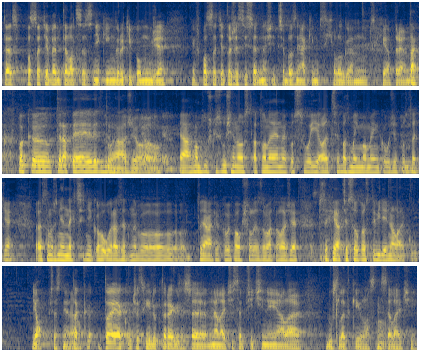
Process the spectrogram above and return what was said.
to je v podstatě ventilace s někým, kdo ti pomůže, je v podstatě to, že si sedneš i třeba s nějakým psychologem, psychiatrem. Tak pak eh, terapie je věc druhá, že jo. jo okay. Já mám tu zkušenost a to nejen jako svoji, ale třeba s mojí maminkou, že v mhm. podstatě hmm. samozřejmě nechci nikoho urazit nebo to nějak jako paušalizovat, ale že psychiatři jsou prostě výdej na léku. Jo, přesně. Jo. Tak to je jako u českých doktorek, že se neléčí se příčiny, ale důsledky vlastně hmm. se léčí.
